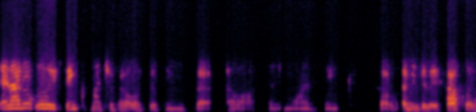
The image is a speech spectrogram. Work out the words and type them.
And i don't really think much about like the things that i lost anymore i think so I mean, do they suck? Like,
